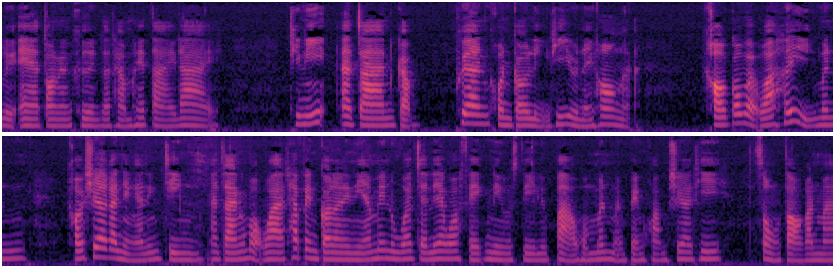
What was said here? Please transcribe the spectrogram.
หรือแอร์ตอนกลางคืนจะทำให้ตายได้ ทีนี้อาจารย์กับเพื่อนคนเกาหลีที่อยู่ในห้องอะ่ะ เขาก็แบบว่า เฮ้ย มันเขาเชื่อกันอย่างนั้นจริง ๆ อาจารย์ก็บอกว่าถ้าเป็นกรณีนี้ไม่รู้ว่าจะเรียกว่าเฟกนิวส์ดีหรือเปล่า เพราะมันเหมือนเป็นความเชื่อที่ส่งต่อกันมา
